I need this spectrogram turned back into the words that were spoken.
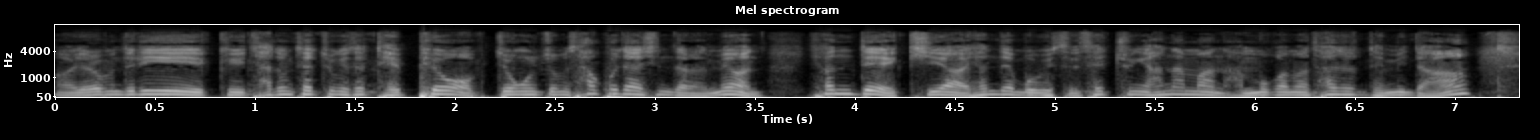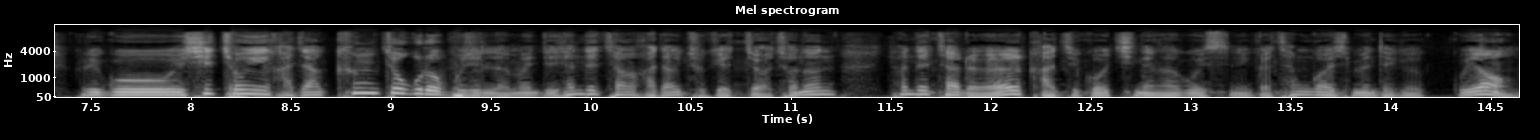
어, 여러분들이 그 자동차 쪽에서 대표 업종을 좀 사고자 하신다면 현대, 기아, 현대모비스 셋 중에 하나만 아무거나 사셔도 됩니다. 그리고 시총이 가장 큰 쪽으로 보시려면 이제 현대차가 가장 좋겠죠. 저는 현대차를 가지고 진행하고 있으니까 참고하시면 되겠고요.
